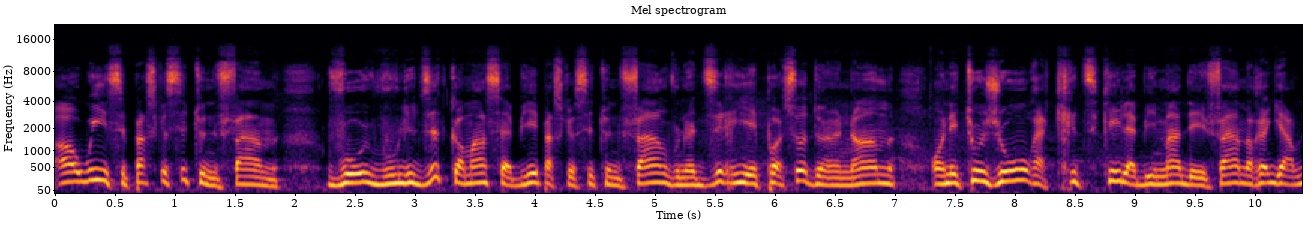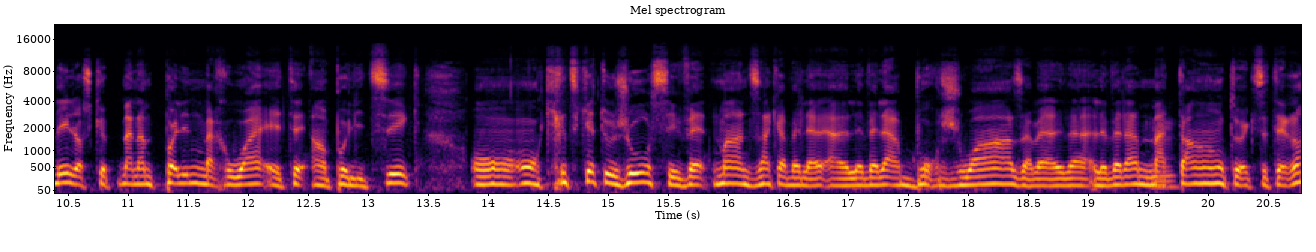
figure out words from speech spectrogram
ah oui, c'est parce que c'est une femme. Vous, vous lui dites comment s'habiller parce que c'est une femme, vous ne diriez pas ça d'un homme. On est toujours à critiquer l'habillement des femmes. Regardez, lorsque Mme Pauline Marois était en politique, on, critiquait toujours ses vêtements en disant qu'elle avait l'air bourgeoise, elle avait l'air mm. matante, etc.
